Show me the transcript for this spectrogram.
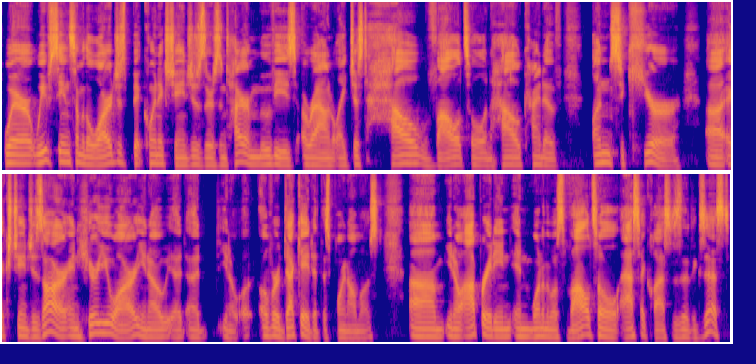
where we've seen some of the largest bitcoin exchanges there's entire movies around like just how volatile and how kind of unsecure uh, exchanges are. And here you are, you know, you know, over a decade at this point almost, um, you know, operating in one of the most volatile asset classes that exist.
